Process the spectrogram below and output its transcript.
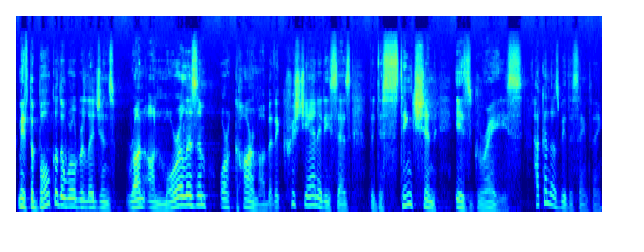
I mean, if the bulk of the world religions run on moralism or karma, but that Christianity says the distinction is grace, how can those be the same thing?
